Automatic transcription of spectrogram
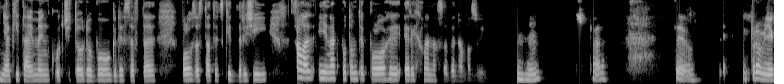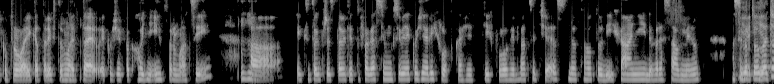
nějaký timing, určitou dobu, kdy se v té poloze staticky drží, ale jinak potom ty polohy rychle na sebe navazují. Mm-hmm. Super. jo. I pro mě jako pro lajka tady v tomhle to je jakože fakt hodně informací mm-hmm. a jak si to představit, jak to fakt asi musí být jakože rychlovka, že těch poloh je 26, do tohoto dýchání 90 minut asi je, to je, to,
